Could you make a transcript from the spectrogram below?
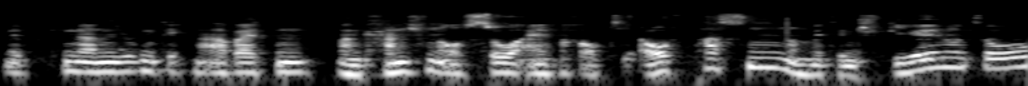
mit Kindern und Jugendlichen arbeiten. Man kann schon auch so einfach auf die aufpassen und mit den Spielen und so,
